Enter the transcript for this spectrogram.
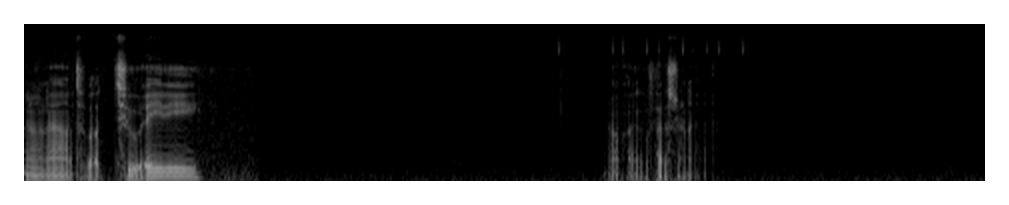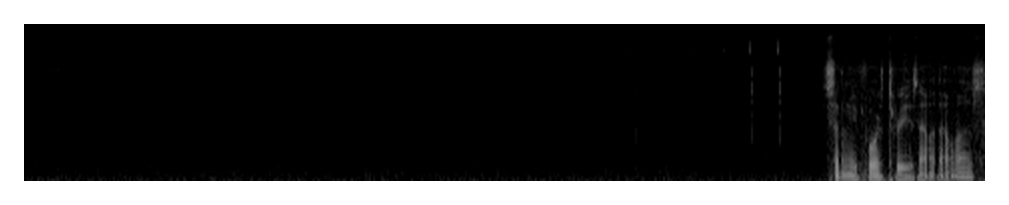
It now it's about 280. No, I go faster than that. Seventy-four three. Is that what that was?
